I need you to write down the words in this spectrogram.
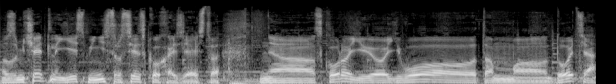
замечательно есть министр сельского хозяйства. А, Скоро ее- его там э, Дотя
